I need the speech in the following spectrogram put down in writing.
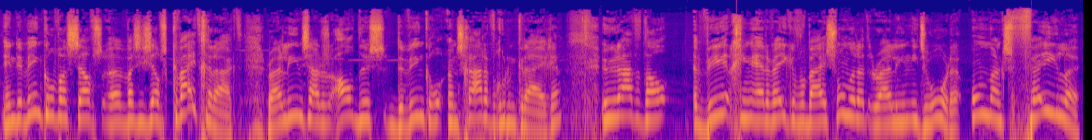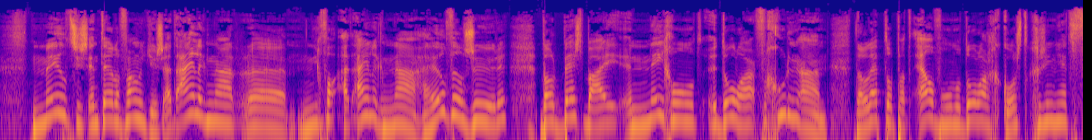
In de winkel was, zelfs, eh, was hij zelfs kwijtgeraakt. Raylene zou dus al dus de winkel een schadevergoeding krijgen. U raadt het al, Weer gingen er weken voorbij zonder dat Riley iets hoorde. Ondanks vele mailtjes en telefoontjes. Uiteindelijk na, eh, in ieder geval uiteindelijk na heel veel zeuren bood Best Buy een 900 dollar vergoeding aan. De laptop had 1100 dollar gekost. Gezien het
